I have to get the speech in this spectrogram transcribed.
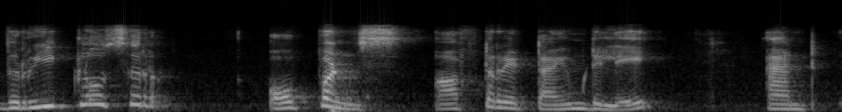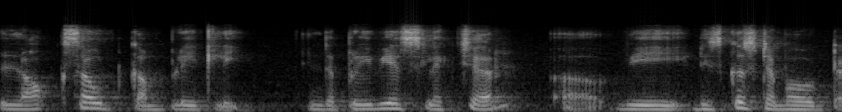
the recloser opens after a time delay and locks out completely. In the previous lecture uh, we discussed about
